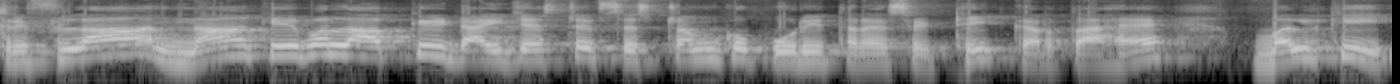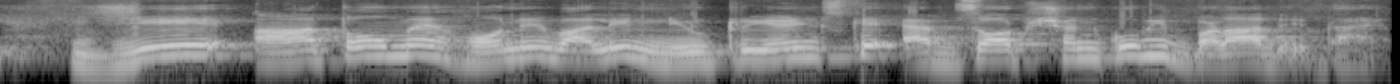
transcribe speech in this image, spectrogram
त्रिफला ना केवल आपके डाइजेस्टिव सिस्टम को पूरी तरह से ठीक करता है, बल्कि ये आंतों में होने वाले न्यूट्रिएंट्स के एब्जॉर्प्शन को भी बढ़ा देता है।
